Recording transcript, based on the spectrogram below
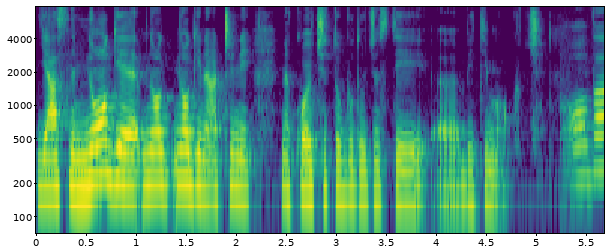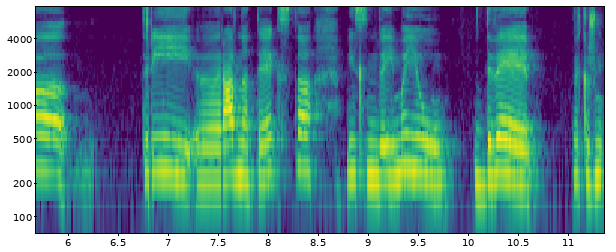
jasne mnoge, mnogi, mnogi načini na koji će to u budućnosti biti moguće. Ova tri radna teksta mislim da imaju dve, da kažem,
